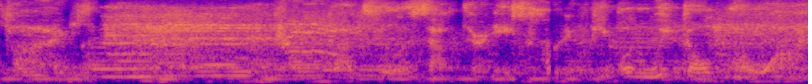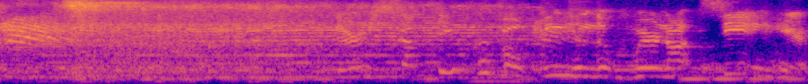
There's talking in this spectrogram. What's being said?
times. Godzilla's out there and he's hurting people, and we don't know why. There's something provoking him that we're not seeing here.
